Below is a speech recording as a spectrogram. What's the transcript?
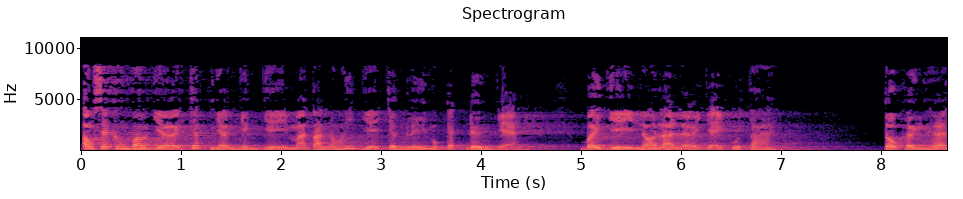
Ông sẽ không bao giờ chấp nhận những gì mà ta nói về chân lý một cách đơn giản, bởi vì nó là lời dạy của ta. Tốt hơn hết,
